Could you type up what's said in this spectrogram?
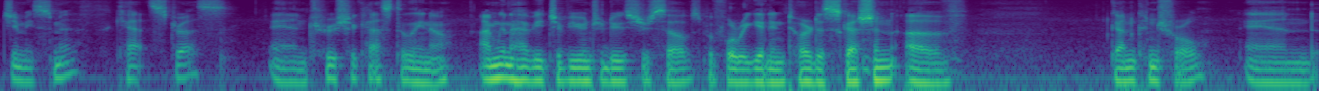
Jimmy Smith, Kat Stress, and Trusha Castellino. I'm going to have each of you introduce yourselves before we get into our discussion of gun control and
